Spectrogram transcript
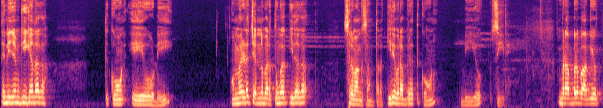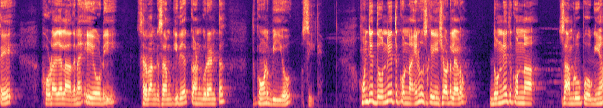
ਤੇ ਨਿਯਮ ਕੀ ਕਹਿੰਦਾਗਾ? ਤਿਕੋਣ AOD ਹੁਣ ਮੈਂ ਜਿਹੜਾ ਚਿੰਨ ਵਰਤੂੰਗਾ, ਕਿਹਦਾਗਾ? ਸਰਵੰਗ ਸਮਤਲ। ਕਿਹਦੇ ਬਰਾਬਰ ਹੈ? ਤਿਕੋਣ BOC ਦੇ। ਬਰਾਬਰ ਬਾਗੀ ਉੱਤੇ ਹੋੜਾ ਜਿਹਾ ਲਾ ਦੇਣਾ। AOD ਸਰਵੰਗ ਸਮ ਕਿਹਦੇ ਆ? ਕਨਗਰੈਂਟ ਤਿਕੋਣ BOC ਦੇ। ਹੁਣ ਜੇ ਦੋਨੇ ਤਿਕੋਣਾ, ਇਹਨੂੰ ਸਕਰੀਨਸ਼ਾਟ ਲੈ ਲਓ। ਦੋਨੇ ਤਿਕੋਣਾ ਸਮਰੂਪ ਹੋ ਗਈਆਂ।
